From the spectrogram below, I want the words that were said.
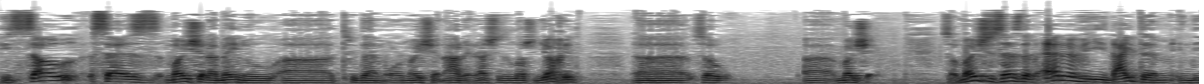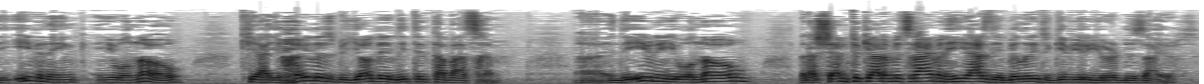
He so says Moshe Rabbeinu uh, to them, or Moshe and Aaron. Rashi is Loshen Yochid. Uh, so uh, Moshe. So Moshe says them Erev Yidaitem in the evening, you will know Ki biyode litin tavaschem. Uh, in the evening, you will know that Hashem took you out of Mitzrayim, and He has the ability to give you your desires.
